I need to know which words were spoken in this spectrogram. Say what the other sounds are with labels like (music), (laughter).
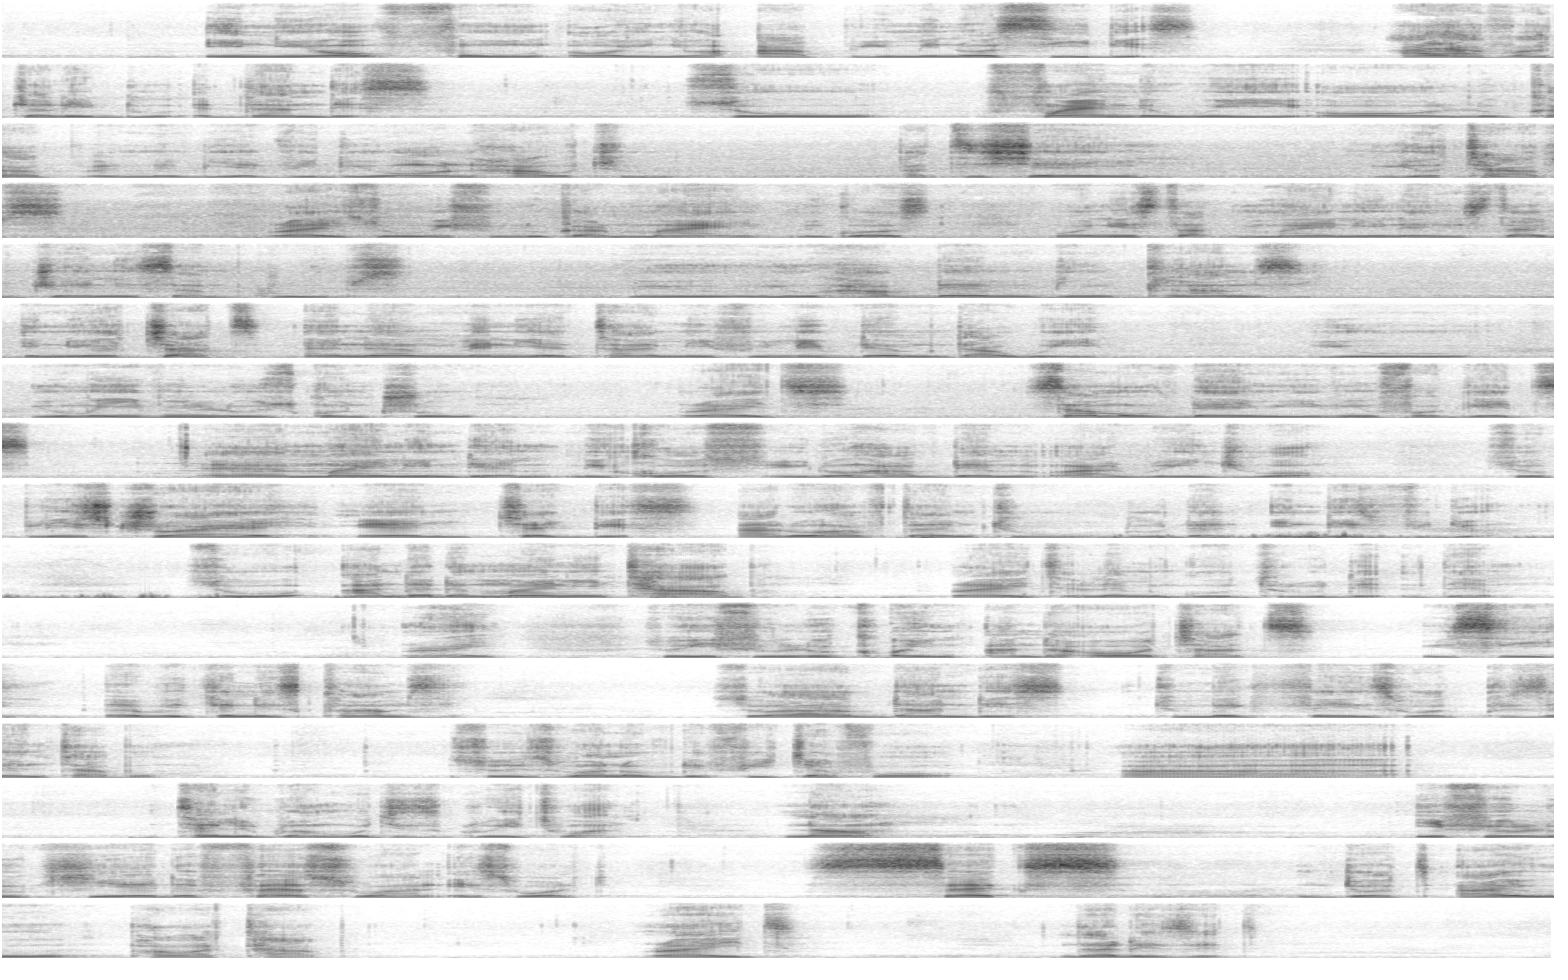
In your phone or in your app you may not see this. I have actually do done this. So find a way or look up maybe a video on how to partition your tabs right? So if you look at mine because when you start mining and you start joining some groups you you have them being clumsy in your chat. And then many a time if you leave them that way you you may even lose control right some of them you even forget uh, mining them because you don't have them arranged well. So please try and check this. I don't have time to do that in this video. So under the mining tab right let me go through the, them right? So if you look on under all charts you see everything is clumsy. So i have done this to make things what presentable. So it's one of the feature for uh, telegram which is great one. Now if you look here, the first one is what? CEX.IO Power Tap, right? That is it.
